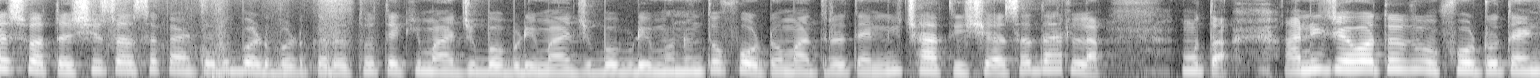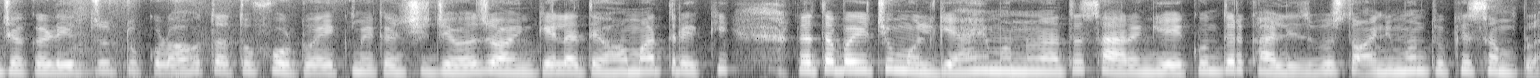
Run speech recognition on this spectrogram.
ते स्वतःशीच असं काहीतरी बडबड करत होते की माझी बबडी माझी बबडी म्हणून तो फोटो मात्र त्यांनी छातीशी असा धरला होता. आणि जेव्हा तो फोटो त्यांच्याकडे जो तुकडा होता तो फोटो एकमेकांशी जेव्हा जॉईन केला तेव्हा मात्र की लताबाईची मुलगी आहे म्हणून आता सारंगी ऐकून तर खालीच बसतो आणि म्हणतो की संपलं.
